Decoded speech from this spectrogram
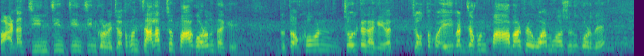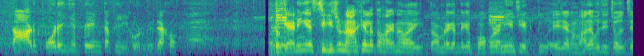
পাটা চিন চিন চিন চিন করবে। যতক্ষণ চালাচ্ছ পা গরম থাকে, তো তখন চলতে থাকে। এবার যতক্ষণ, এইবার যখন পা আবার ফের ওয়ার্ম হওয়া শুরু করবে, তারপরে গিয়ে পেনটা ফিল করবে। দেখো তো ক্যানিং এসছি, কিছু না খেলে তো হয় না ভাই। তো আমরা এখান থেকে পকোড়া নিয়েছি একটু, এই যে এখন ভাজাভুজি চলছে।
